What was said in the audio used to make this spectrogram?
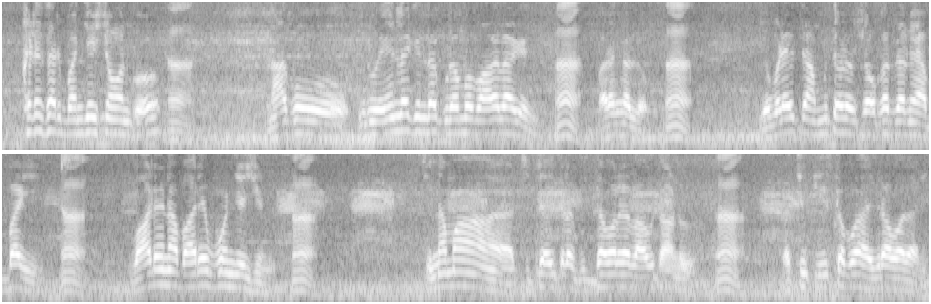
ఒక్కటేసారి బంద్ చేసినాం అనుకో నాకు ఇరవై ఏళ్ళ కింద కుటుంబ బాగా తాగేది ఆ, వరంగల్లో. ఎవడైతే అమ్ముతాడో షౌకత్ అనే అబ్బాయి వాడే నా భార్య ఫోన్ చేసిండు. చిన్నమ్మ చిచ్చ ఇక్కడ గుద్ద వరగా తాగుతాడు ఆ, వచ్చి తీసుకుపో హైదరాబాద్ అని.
